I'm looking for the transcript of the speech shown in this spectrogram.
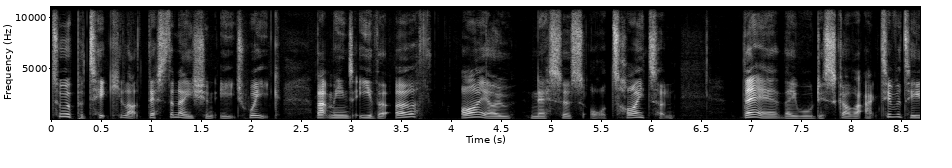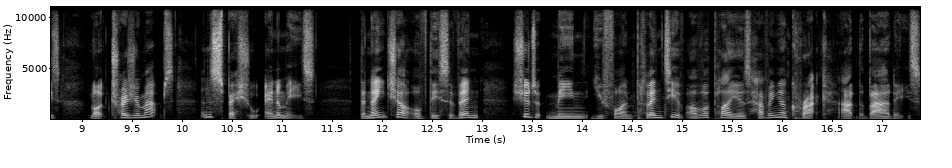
to a particular destination each week. That means either Earth, Io, Nessus, or Titan. There, they will discover activities like treasure maps and special enemies. The nature of this event should mean you find plenty of other players having a crack at the baddies.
